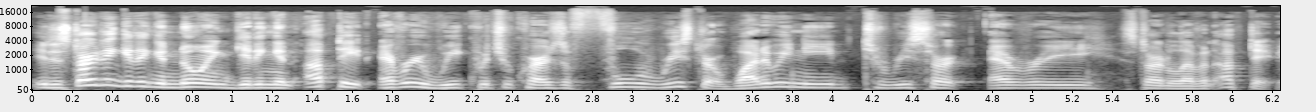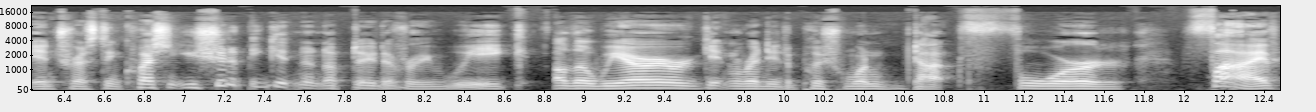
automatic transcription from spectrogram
It is starting getting annoying getting an update every week, which requires a full restart. Why do we need to restart every Start 11 update? Interesting question. You shouldn't be getting an update every week, although we are getting ready to push 1.45,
